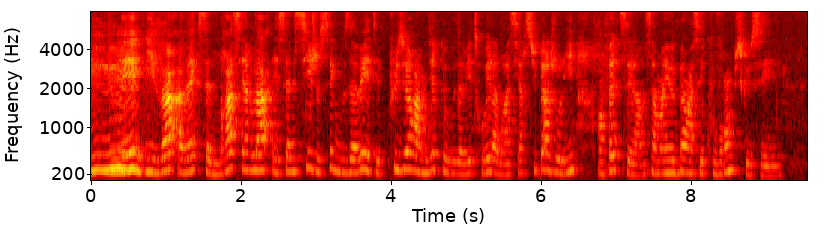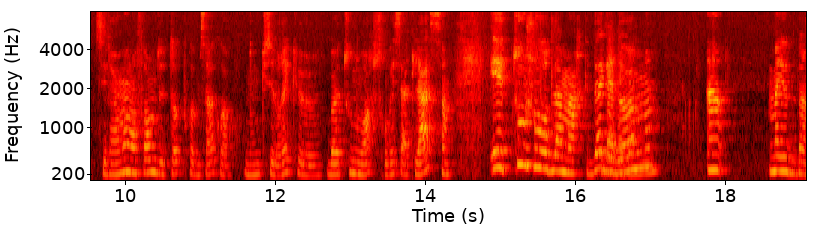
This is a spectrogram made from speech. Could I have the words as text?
Mais il va avec cette brassière là. Et celle-ci, je sais que vous avez été plusieurs à me dire que vous aviez trouvé la brassière super jolie. En fait, c'est un, maillot de bain assez couvrant puisque c'est... C'est vraiment en forme de top comme ça quoi. Donc c'est vrai que bah, tout noir, je trouvais ça classe. Et toujours de la marque Dagadom, un maillot de bain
